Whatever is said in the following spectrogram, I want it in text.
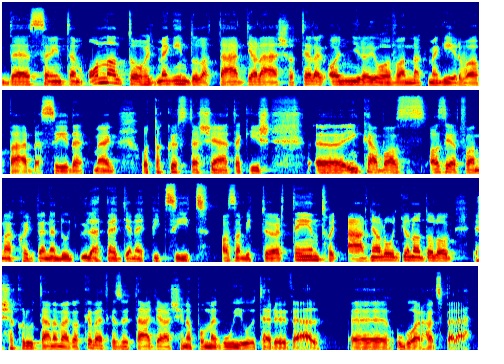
de szerintem onnantól, hogy megindul a tárgyalás, ott tényleg annyira jól vannak megírva a párbeszédek, meg ott a köztes jelentek is, inkább az, azért vannak, hogy benned úgy ülepedjen egy picit az, ami történt, hogy árnyalódjon a dolog, és akkor utána meg a következő tárgyalási napon meg újult erővel ugorhatsz bele.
